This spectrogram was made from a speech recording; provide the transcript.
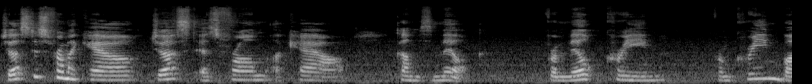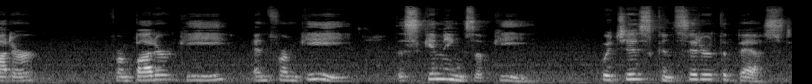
Just as from a cow, just as from a cow comes milk, from milk cream, from cream butter, from butter ghee, and from ghee the skimmings of ghee, which is considered the best.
